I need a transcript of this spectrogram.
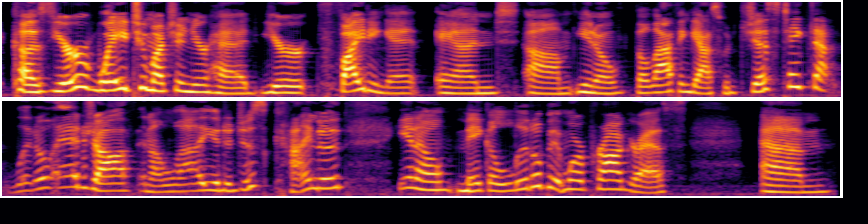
because you're way too much in your head. You're fighting it. And, um, you know, the laughing gas would just take that little edge off and allow you to just kind of, you know, make a little bit more progress. Um,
